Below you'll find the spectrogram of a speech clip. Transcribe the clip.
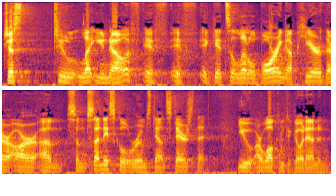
Just to let you know, if, if, if it gets a little boring up here, there are um, some Sunday school rooms downstairs that you are welcome to go down and,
